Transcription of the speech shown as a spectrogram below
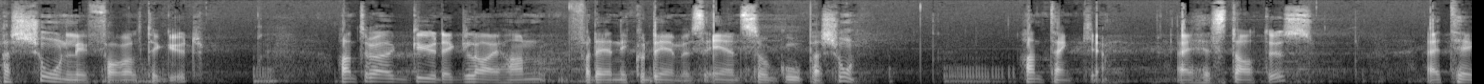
personlig forhold til Gud. Han tror at Gud er glad i han fordi Nikodemus er en så god person. Han tenker jeg har status, jeg tar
